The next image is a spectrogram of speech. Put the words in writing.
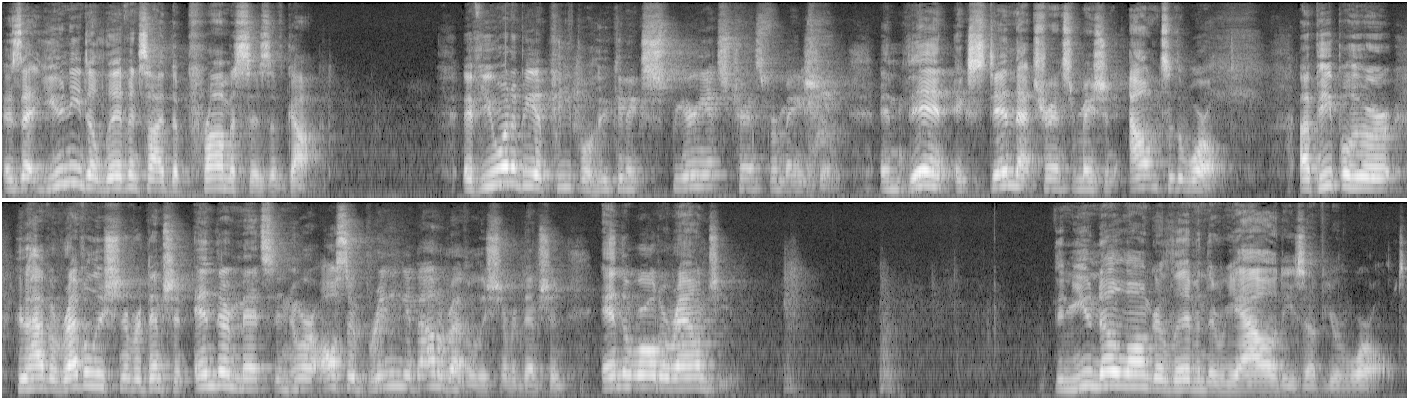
is that you need to live inside the promises of God. If you want to be a people who can experience transformation and then extend that transformation out into the world, a people who, are, who have a revolution of redemption in their midst and who are also bringing about a revolution of redemption in the world around you, then you no longer live in the realities of your world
